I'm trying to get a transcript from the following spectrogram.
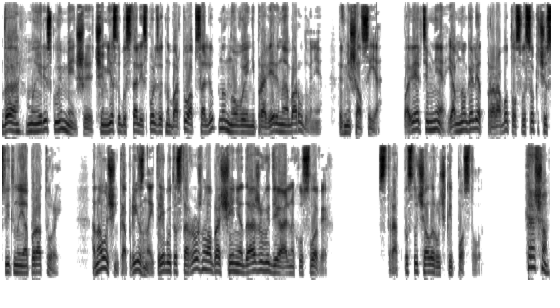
Да, мы рискуем меньше, чем если бы стали использовать на борту абсолютно новое непроверенное оборудование, вмешался я. Поверьте мне, я много лет проработал с высокочувствительной аппаратурой. Она очень капризна и требует осторожного обращения даже в идеальных условиях. Страт постучала ручкой по столу. «Хорошо,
